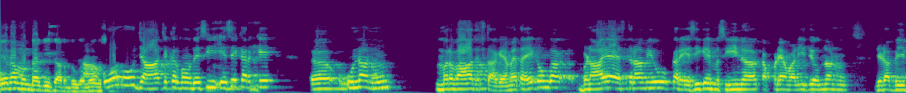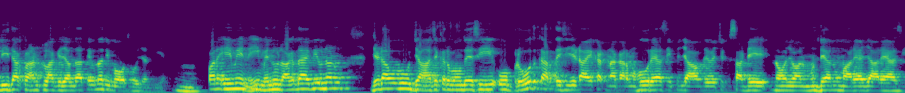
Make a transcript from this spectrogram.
ਇਹਦਾ ਮੁੰਡਾ ਕੀ ਕਰ ਦੂਗਾ? ਲੋਕ ਉਹ ਉਹ ਜਾਂਚ ਕਰਵਾਉਂਦੇ ਸੀ। ਇਸੇ ਕਰਕੇ ਉਹਨਾਂ ਨੂੰ ਮਰਵਾ ਦਿੱਤਾ ਗਿਆ। ਮੈਂ ਤਾਂ ਇਹ ਕਹੂੰਗਾ ਬਣਾਇਆ ਇਸ ਤਰ੍ਹਾਂ ਵੀ ਉਹ ਘਰੇ ਸੀਗੇ ਮਸ਼ੀਨ ਕੱਪੜਿਆਂ ਵਾਲੀ ਤੇ ਉਹਨਾਂ ਨੂੰ ਜਿਹੜਾ ਬਿਜਲੀ ਦਾ ਕਰੰਟ ਲੱਗ ਜਾਂਦਾ ਤੇ ਉਹਨਾਂ ਦੀ ਮੌਤ ਹੋ ਜਾਂਦੀ ਹੈ। ਪਰ ਐਵੇਂ ਨਹੀਂ ਮੈਨੂੰ ਲੱਗਦਾ ਹੈ ਵੀ ਉਹਨਾਂ ਨੂੰ ਜਿਹੜਾ ਉਹ ਜਾਂਚ ਕਰਵਾਉਂਦੇ ਸੀ ਉਹ ਵਿਰੋਧ ਕਰਦੇ ਸੀ ਜਿਹੜਾ ਇਹ ਘਟਨਾਕ੍ਰਮ ਹੋ ਰਿਹਾ ਸੀ ਪੰਜਾਬ ਦੇ ਵਿੱਚ ਸਾਡੇ ਨੌਜਵਾਨ ਮੁੰਡਿਆਂ ਨੂੰ ਮਾਰਿਆ ਜਾ ਰਿਹਾ ਸੀ।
